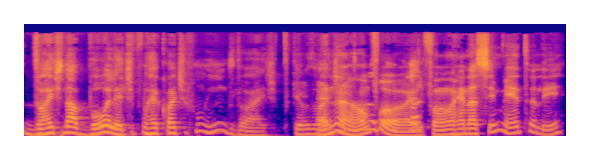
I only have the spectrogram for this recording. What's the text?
Dwight na bolha é tipo um recorte ruim do Dwight. Porque o É Dwight não, um pô. Ele foi um renascimento ali.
